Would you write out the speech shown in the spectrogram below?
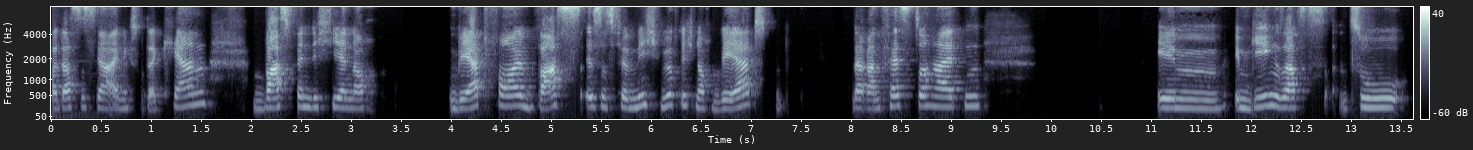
Aber das ist ja eigentlich so der Kern. Was finde ich hier noch wertvoll? Was ist es für mich wirklich noch wert, daran festzuhalten? Im, im Gegensatz zu,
